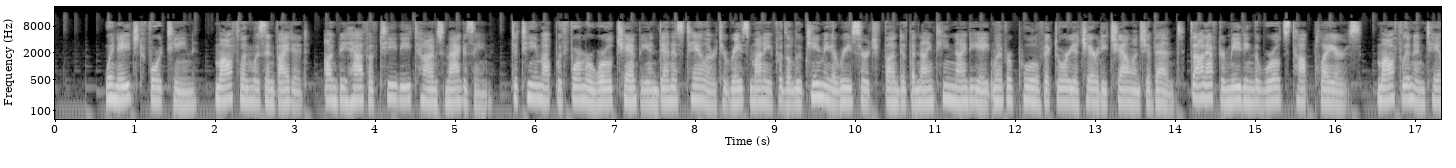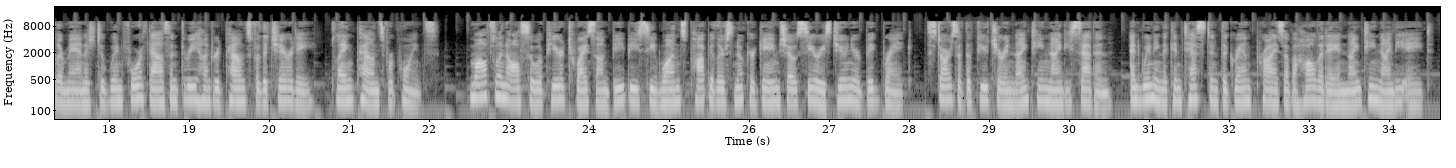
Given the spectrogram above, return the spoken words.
When aged 14, Maflin was invited, on behalf of TV Times magazine, to team up with former world champion Dennis Taylor to raise money for the Leukemia Research Fund at the 1998 Liverpool Victoria Charity Challenge event. After meeting the world's top players, Maflin and Taylor managed to win £4,300 for the charity, playing pounds for points. Maflin also appeared twice on BBC One's popular snooker game show series Junior Big Break, Stars of the Future in 1997, and winning the contestant the grand prize of a holiday in 1998.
